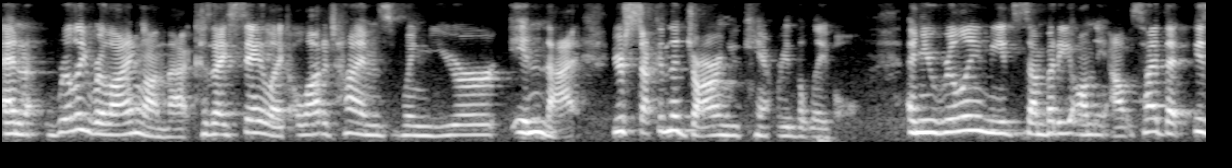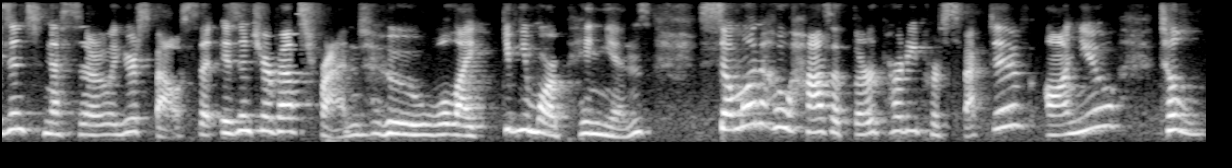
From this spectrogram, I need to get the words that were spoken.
and really relying on that. Cause I say, like, a lot of times when you're in that, you're stuck in the jar and you can't read the label. And you really need somebody on the outside that isn't necessarily your spouse, that isn't your best friend, who will like give you more opinions, someone who has a third party perspective on you to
